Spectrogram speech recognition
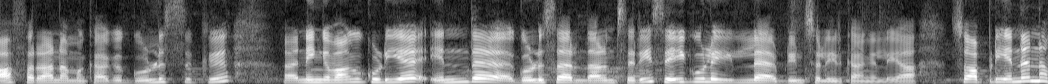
ஆஃபராக நமக்காக கொலுசுக்கு நீங்கள் வாங்கக்கூடிய எந்த கொலுசாக இருந்தாலும் சரி செய்கூலை இல்லை அப்படின்னு சொல்லியிருக்காங்க இல்லையா? ஸோ அப்படி என்னென்ன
